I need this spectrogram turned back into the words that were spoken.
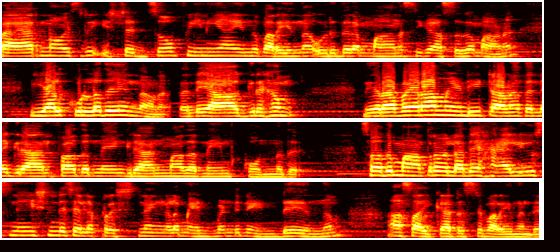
പാരനോയിസ്ഡ് ഇഷെഡ്സോഫീനിയ എന്ന് പറയുന്ന ഒരുതരം മാനസിക അസുഖമാണ് ഇയാൾക്കുള്ളത് എന്നാണ്. തന്റെ ആഗ്രഹം നിറവേറാൻ വേണ്ടിയിട്ടാണ് തന്റെ ഗ്രാൻഡ് ഫാദറിനെയും ഗ്രാൻഡ് മാതറിനെയും കൊന്നത്. സോ അത് മാത്രമല്ല അത് ഹാലൂസിനേഷന്റെ ചില പ്രശ്നങ്ങളും എഡ്മണ്ടിന് ഉണ്ട് എന്നും ആ സൈക്കാട്രിസ്റ്റ് പറയുന്നുണ്ട്.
